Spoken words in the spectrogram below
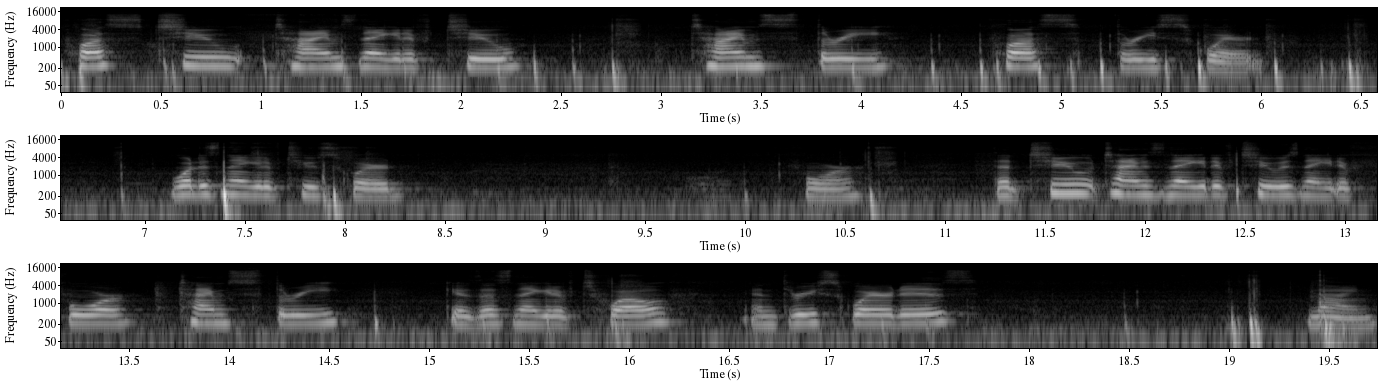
plus 2 times negative 2 times 3 plus 3 squared. What is negative 2 squared? 4. The 2 times negative 2 is negative 4 times 3 gives us negative 12. And 3 squared is 9.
